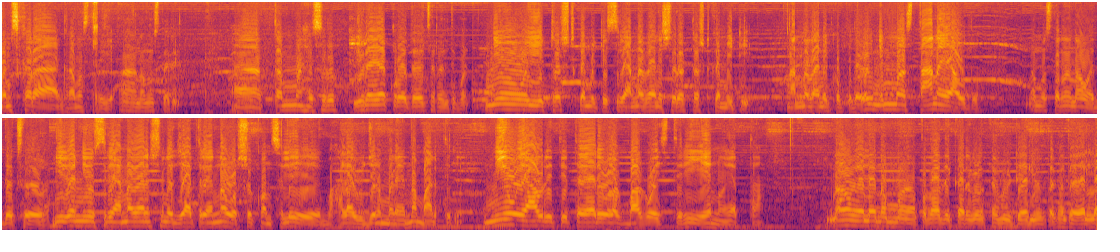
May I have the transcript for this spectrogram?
ನಮಸ್ಕಾರ ಗ್ರಾಮಸ್ಥರಿಗೆ. ಹಾಂ ನಮಸ್ತೆ ರೀ. ತಮ್ಮ ಹೆಸರು? ವೀರಯ್ಯ ಕ್ರೋತೇವ ಚರಂತಿ ಮಠ ನೀವು ಈ trust committee Shri Annadaneshwara trust committee ಅನ್ನದಾನಿ ಕೊಪ್ಪದೊಳಗೆ ನಿಮ್ಮ ಸ್ಥಾನ ಯಾವುದು? ನಮ್ಮ ಸ್ಥಾನ ನಾವು ಅಧ್ಯಕ್ಷರು ಈಗ ನೀವು ಶ್ರೀ ಅನ್ನದಾನೇಶ್ವರ ಜಾತ್ರೆಯನ್ನು ವರ್ಷಕ್ಕೊಂದ್ಸಲಿ ಬಹಳ ವಿಜೃಂಭಣೆಯಿಂದ ಮಾಡ್ತೀರಿ. ನೀವು ಯಾವ ರೀತಿ ತಯಾರಿ ಒಳಗೆ ಭಾಗವಹಿಸ್ತೀರಿ? ಏನು ಎತ್ತ? ನಾವೆಲ್ಲ ನಮ್ಮ ಪದಾಧಿಕಾರಿಗಳು ಕಮಿಟಿಯಲ್ಲಿರ್ತಕ್ಕಂಥ ಎಲ್ಲ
